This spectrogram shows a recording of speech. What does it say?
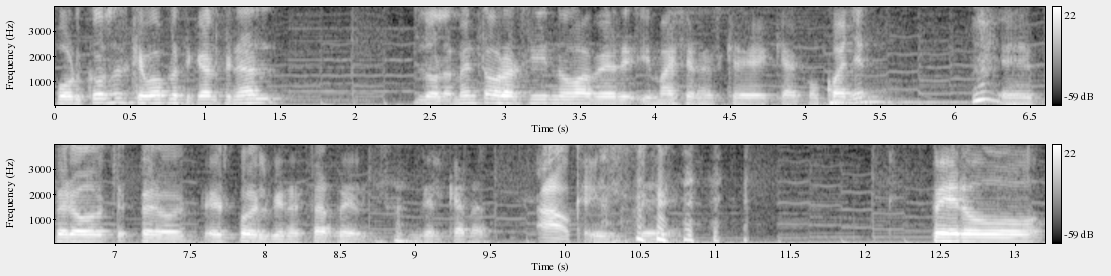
por cosas que voy a platicar al final, lo lamento, ahora sí no va a haber imágenes que, que acompañen. Eh, pero, pero es por el bienestar del, del canal. Ah, ok. Este, pero,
